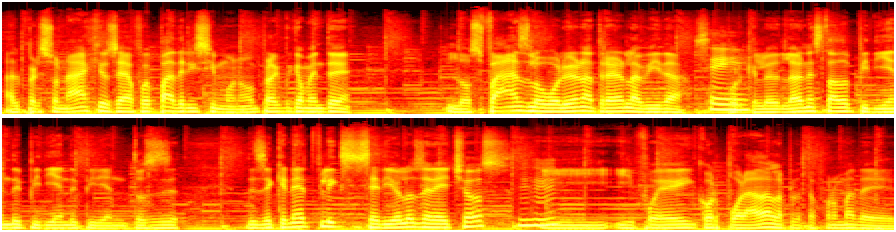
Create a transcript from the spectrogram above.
al personaje. O sea, fue padrísimo, ¿no? Prácticamente los fans lo volvieron a traer a la vida. Sí. Porque lo, lo han estado pidiendo y pidiendo y pidiendo. Entonces, desde que Netflix se dio los derechos y fue incorporada a la plataforma de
